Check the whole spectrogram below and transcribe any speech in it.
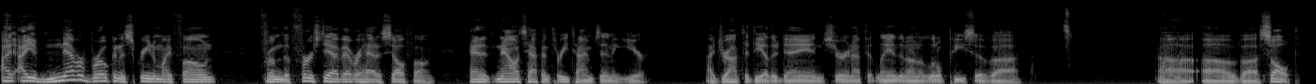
I, I have never broken a screen of my phone from the first day I've ever had a cell phone, and it, now it's happened three times in a year. I dropped it the other day, and sure enough, it landed on a little piece of uh, uh, of uh, salt.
